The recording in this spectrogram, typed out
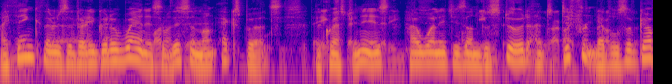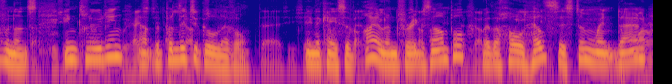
I think there is a very good awareness of this among experts. The question is how well it is understood at different levels of governance, including at the political level. In the case of Ireland, for example, where the whole health system went down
